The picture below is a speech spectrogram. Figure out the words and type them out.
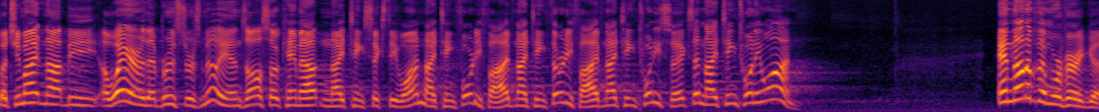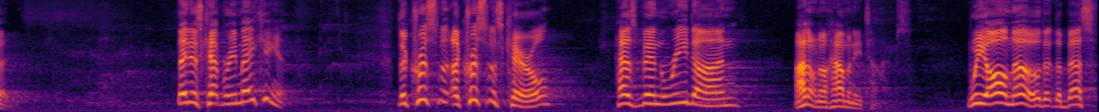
But you might not be aware that Brewster's Millions also came out in 1961, 1945, 1935, 1926, and 1921. And none of them were very good. They just kept remaking it. The Christmas, A Christmas Carol has been redone, I don't know how many times. We all know that the best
